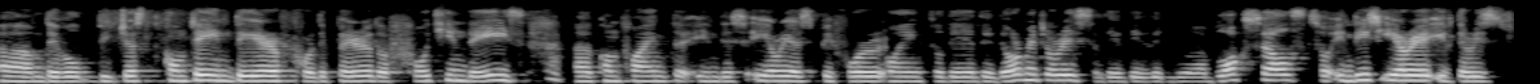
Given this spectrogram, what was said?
Um, they will be just contained there for the period of 14 days, uh, confined in these areas before going to the, the dormitories, the, the, the, uh, block cells. So in this area, if there is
